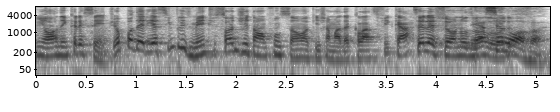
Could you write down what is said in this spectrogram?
em ordem crescente. Eu poderia simplesmente só digitar uma função aqui chamada classificar, seleciono os Essa é valores. nova.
